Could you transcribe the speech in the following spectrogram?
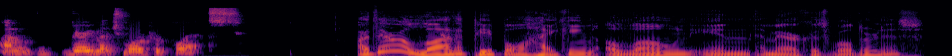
I'm very much more perplexed. Are there a lot of people hiking alone in America's wilderness?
